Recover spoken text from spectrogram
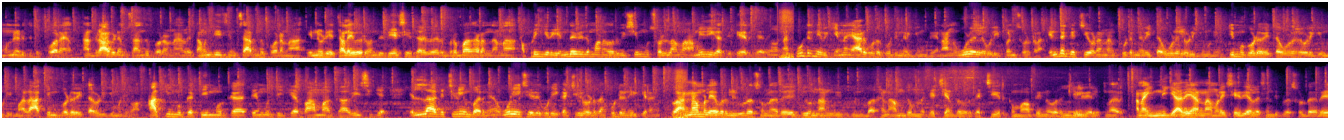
முன்னெடுத்துட்டு போறேன் நான் திராவிடம் சார்ந்து போறேனா இல்லை தமிழ் தேசியம் சார்ந்து போறேனா என்னுடைய தலைவர் வந்து தேசிய தலைவர் பிரபாகரன் தானா அப்படிங்கிற எந்த விதமான ஒரு விஷயமும் சொல்லாம அமைதி காத்துட்டே இருக்காரு. நான் கூட்டணி வைக்கணும் யார் கூட கூட்டணி வைக்க முடியும்? நான் ஊழல் ஒழிப்பேன் சொல்றேன். எந்த கட்சியோட நான் கூட்டணி வைத்தா ஊழல் ஒழிக்க முடியும்? திமுக கூட வைத்தா ஊழல் ஒழிக்க முடியுமா? இல்லை அதிமுக வைத்தா ஒழிக்க முடியுமா? அதிமுக திமுக தேமுதிக பாமக விசிக எல்லா கட்சிகளையும் பாருங்க ஊழல் செய்யக்கூடிய கட்சிகளோட தான் கூட்டணி வைக்கிறாங்க. இப்போ அண்ணாமலை அவர்கள் கூட சொன்னாரு ஜூன் நான்குக்கு பின்பாக நாம் தமிழர் கட்சி என்ற ஒரு கட்சி இருக்குமா? அப்படின்னு ஒரு கேள்வி எழுப்பினார். ஆனா இன்னைக்கு அதே அண்ணாமலை செய்தியாளர் சந்திப்பில் சொல்றாரு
